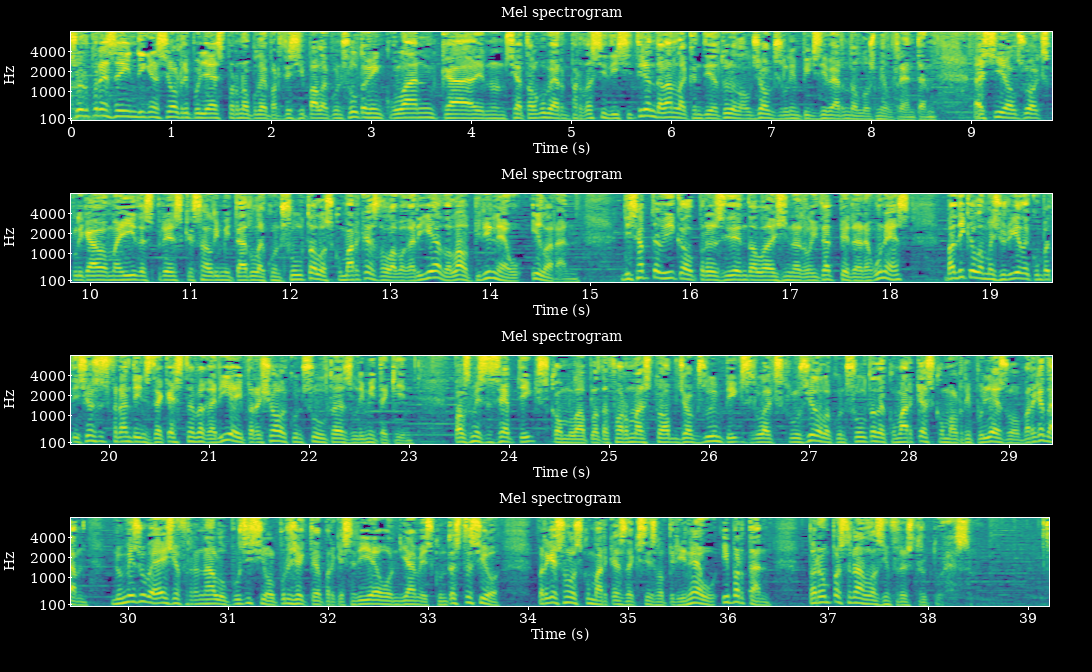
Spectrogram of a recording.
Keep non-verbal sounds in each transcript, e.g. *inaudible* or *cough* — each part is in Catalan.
Sorpresa i indignació al Ripollès per no poder participar a la consulta vinculant que ha anunciat el govern per decidir si tira endavant la candidatura dels Jocs Olímpics d'hivern del 2030. Així els ho explicàvem ahir després que s'ha limitat la consulta a les comarques de la Vegueria, de l'Alt Pirineu i l'Aran. Dissabte a Vic, el president de la Generalitat, Pere Aragonès, va dir que la majoria de competicions es faran dins d'aquesta vegueria i per això la consulta es limita aquí. Pels més escèptics, com la plataforma Stop Jocs Olímpics, l'exclusió de la consulta de comarques com el Ripollès o el Berguedà només obeeix a frenar l'oposició al projecte perquè seria on hi ha més contestació, perquè són les comarques d'accés al Pirineu i, per tant, per on passaran les infraestructures.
